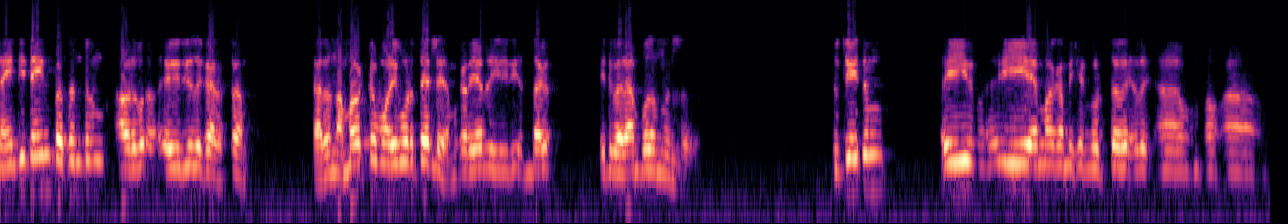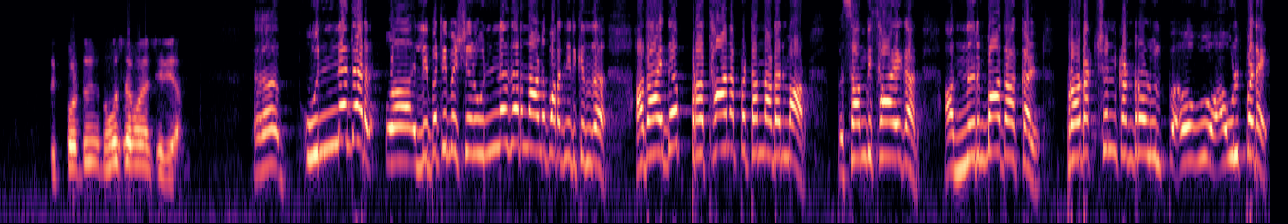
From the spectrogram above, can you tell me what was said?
നയന്റി നയൻ പെർസെന്റും അവർ എഴുതിയത് കറക്റ്റാണ്. കാരണം നമ്മളൊക്കെ മൊഴി കൊടുത്തല്ലേ നമുക്കറിയാം ഈ എന്താ ഇത് വരാൻ പോകുന്നുള്ളത്. തീർച്ചയായിട്ടും ഈ ഈ എമ കമ്മീഷൻ കൊടുത്ത റിപ്പോർട്ട് നൂറ് ശതമാനം ശരിയാണ്. ഉന്നതർ ലിബർട്ടി ബഷീർ ഉന്നതർ എന്നാണ് പറഞ്ഞിരിക്കുന്നത്. അതായത് പ്രധാനപ്പെട്ട നടന്മാർ സംവിധായകർ നിർമ്മാതാക്കൾ പ്രൊഡക്ഷൻ കൺട്രോൾ ഉൾപ്പ- ഉൾപ്പെടെ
